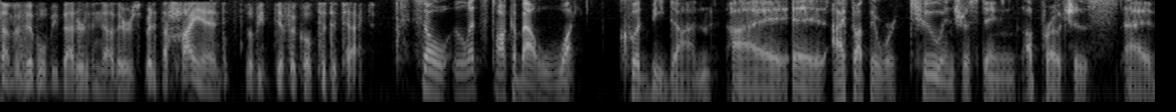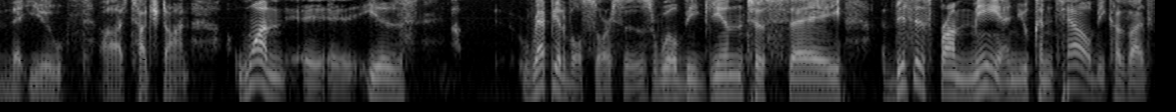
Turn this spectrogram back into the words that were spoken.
Some of it will be better than others, but at the high end, it'll be difficult to detect. So let's talk about what could be done. Uh, I thought there were two interesting approaches uh, that you uh, touched on. One uh, is reputable sources will begin to say this is from me and you can tell because I've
